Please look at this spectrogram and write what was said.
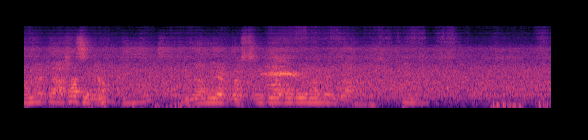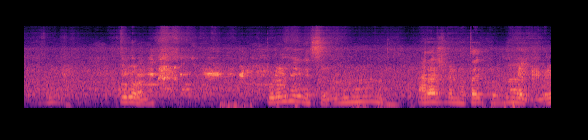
মানে একটা আশা ছিল যে আমি একবার নামে যাব হুম। পূরণ পূরণ হয়ে গেছে। আর আসবেন না তাই তো। আইয়ো।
